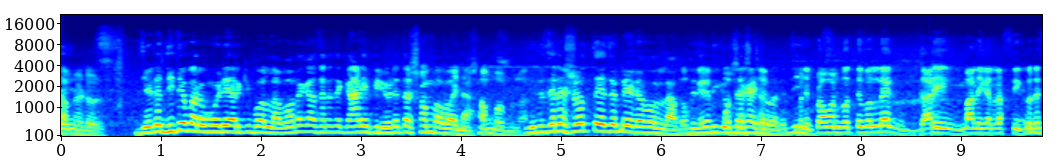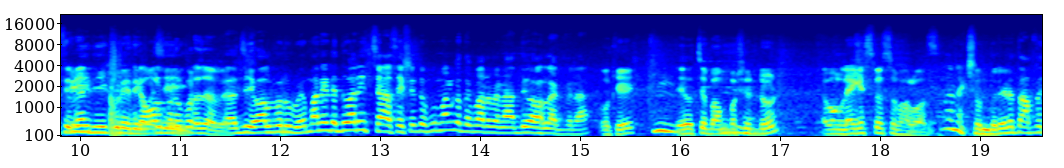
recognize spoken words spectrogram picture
সামনে ডোর যেটা দিতে পারো ওইটা আর কি বললাম। অনেক আছে না যে গাড়ি ফ্রি ওটা তার সম্ভব হয় না। সম্ভব না। কিন্তু যেটা সত্য এই জন্য এটা বললাম। যদি কেউ দেখাইতে পারে মানে প্রমাণ করতে বললে গাড়ি মালিকানরা ফ্রি করে ফ্রি দিবেন দিয়ে করে দেবো অল্পের উপরে যাবে। জি অল্প রূপে। মানে এটা দেওয়ার ইচ্ছা আছে সে তো প্রমাণ করতে পারবে না দেওয়া লাগবে না। ওকে এই হচ্ছে বাম পাশের ডোর এবং লেগ স্পেসও ভালো আছে। অনেক সুন্দর। এটা তো আপনি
